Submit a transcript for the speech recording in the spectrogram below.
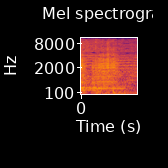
Mm-hmm.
